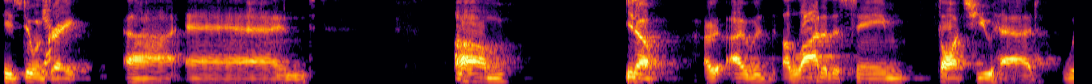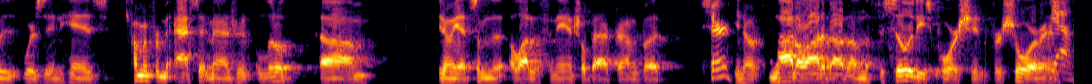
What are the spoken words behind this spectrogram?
He's doing yeah. great. Uh, and, um, you know, I, I, would a lot of the same thoughts you had was was in his coming from asset management. A little, um, you know, he had some of the a lot of the financial background, but sure, you know, not a lot about on the facilities portion for sure. And yeah,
